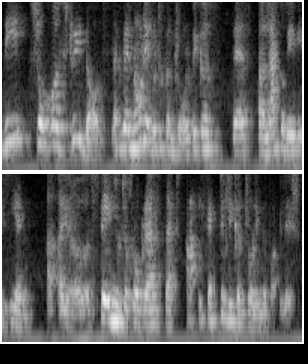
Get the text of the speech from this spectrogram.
the so-called street dogs that we're not able to control because there's a lack of ABC and uh, you know spay neuter programs that are effectively controlling the population.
